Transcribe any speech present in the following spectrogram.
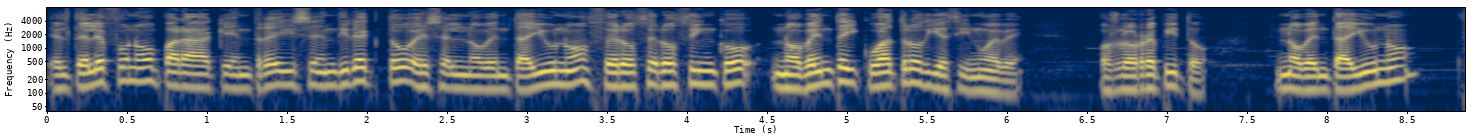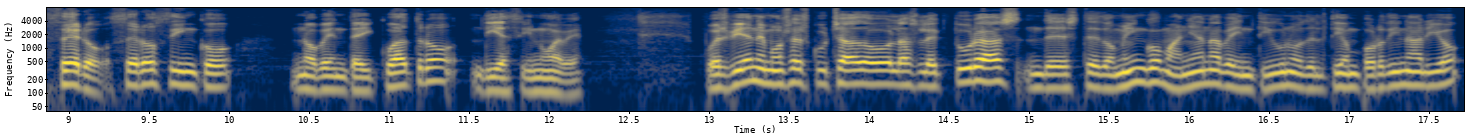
El teléfono para que entréis en directo es el 91 005 94 19. Os lo repito, 91 005 94 19. Pues bien, hemos escuchado las lecturas de este domingo, mañana 21 del tiempo ordinario,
